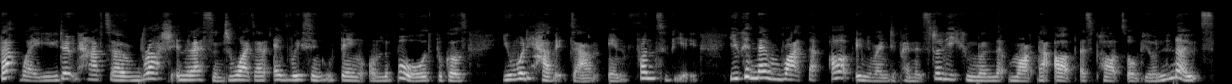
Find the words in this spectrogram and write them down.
That way you don't have to rush in the lesson to write down every single thing on the board because you already have it down in front of you. You can then write that up in your independent study, you can write that up as part of your notes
